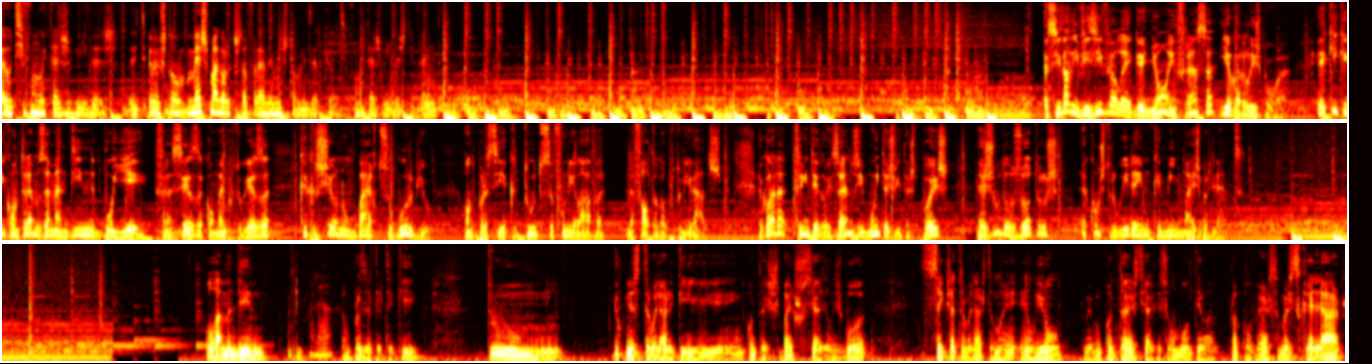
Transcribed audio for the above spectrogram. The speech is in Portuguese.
Eu tive muitas vidas. Eu estou, mesmo agora que estou a falar de mim, estou a dizer que eu tive muitas vidas diferentes. A Cidade Invisível é Gagnon, em França, e agora Lisboa. É aqui que encontramos Amandine Bouillet, francesa com mãe portuguesa, que cresceu num bairro de subúrbio, onde parecia que tudo se afunilava na falta de oportunidades. Agora, 32 anos e muitas vidas depois, ajuda os outros a construírem um caminho mais brilhante. Olá, Mandine. Olá. É um prazer ter-te aqui. Tu, hum, eu conheço trabalhar aqui em contextos de bairros sociais em Lisboa. Sei que já trabalhaste também em Lyon, no mesmo contexto, e acho que isso é um bom tema para a conversa, mas se calhar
